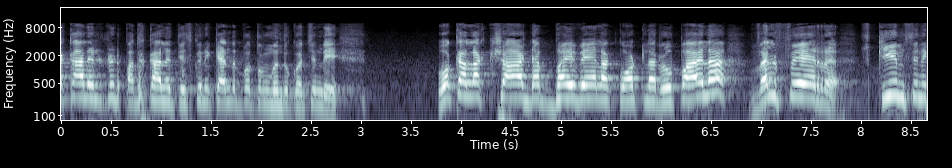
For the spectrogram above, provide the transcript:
రకాలైనటువంటి పథకాలను తీసుకుని కేంద్ర ప్రభుత్వం ముందుకు వచ్చింది ఒక లక్ష డెబ్బై వేల కోట్ల రూపాయల వెల్ఫేర్ స్కీమ్స్ని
